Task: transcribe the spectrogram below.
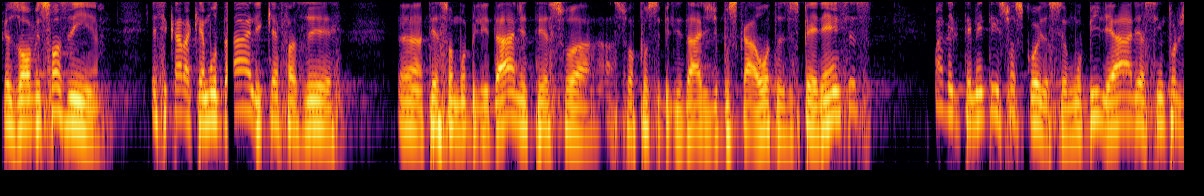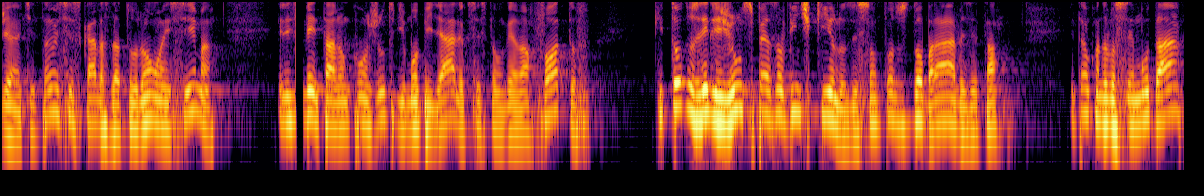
resolve sozinha. Esse cara quer mudar, ele quer fazer, uh, ter sua mobilidade, ter sua, a sua possibilidade de buscar outras experiências. Mas ele também tem suas coisas, seu mobiliário e assim por diante. Então, esses caras da Turon lá em cima, eles inventaram um conjunto de mobiliário, que vocês estão vendo na foto, que todos eles juntos pesam 20 quilos, e são todos dobráveis e tal. Então, quando você mudar,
